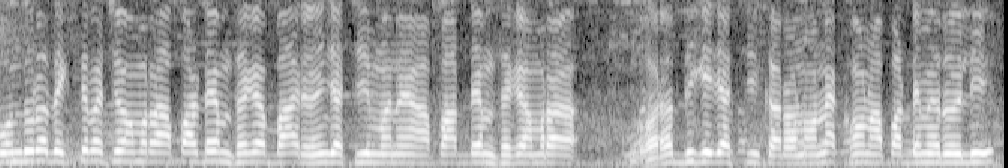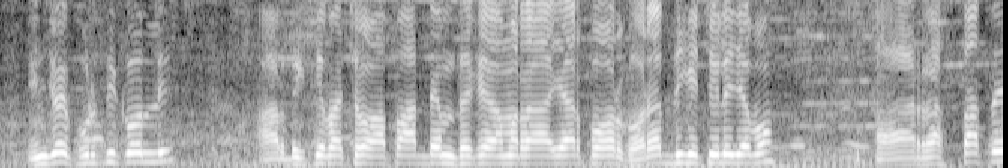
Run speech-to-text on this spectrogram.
বন্ধুরা দেখতে পাচ্ছ, আমরা আপার ড্যাম থেকে বাইর হয়ে যাচ্ছি মানে আপার ড্যাম থেকে আমরা ঘরের দিকে যাচ্ছি, কারণ অনেকক্ষণ আপার ড্যামে রইলি এনজয় ফুর্তি করলি। আর দেখতে পাচ্ছ আপার ড্যাম থেকে আমরা এরপর ঘরের দিকে চলে যাব। আর রাস্তাতে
